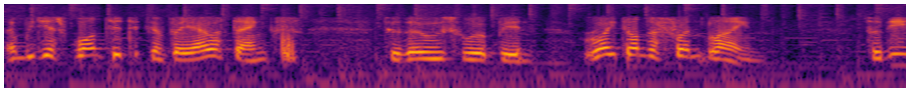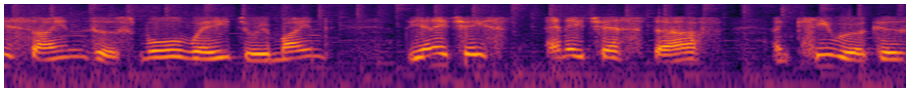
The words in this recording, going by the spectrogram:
And we just wanted to convey our thanks to those who have been right on the front line. So these signs are a small way to remind the NHS, NHS staff and key workers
